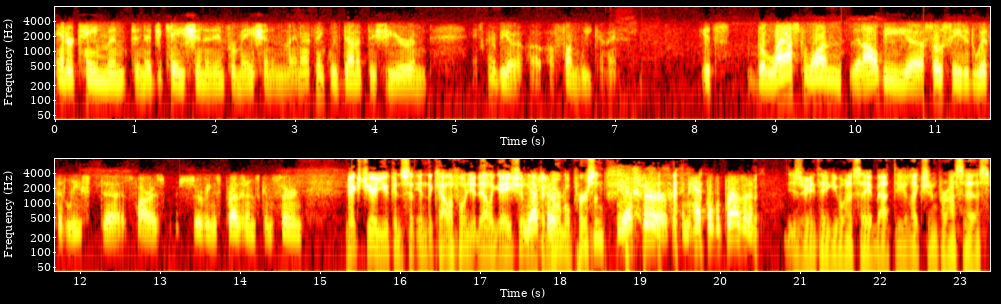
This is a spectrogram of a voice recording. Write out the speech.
entertainment and education and information, and, and I think we've done it this year, and it's going to be a, a, fun week, I think. It's the last one that I'll be uh, associated with, at least uh, as far as serving as president is concerned. Next year, you can sit in the California delegation yes, like sir. a normal person? Yes, sir, and heckle the president. Is there anything you want to say about the election process?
